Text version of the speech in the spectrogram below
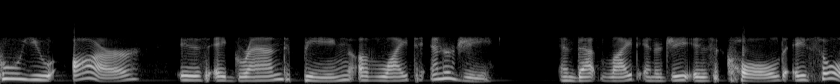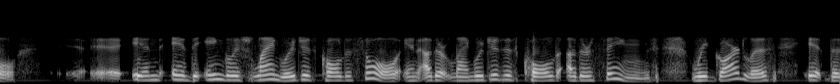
Who you are is a grand being of light energy. And that light energy is called a soul. In, in the English language, it's called a soul. In other languages, it's called other things. Regardless, it, the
